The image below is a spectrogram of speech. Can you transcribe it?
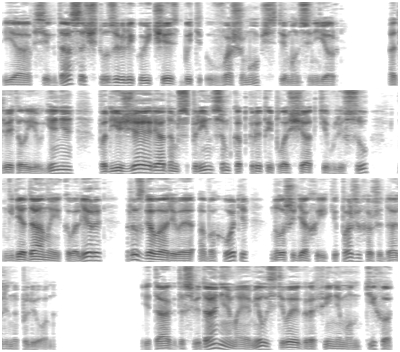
Я всегда сочту за великую честь быть в вашем обществе, монсеньор, — ответила Евгения, подъезжая рядом с принцем к открытой площадке в лесу, где дамы и кавалеры, разговаривая об охоте, на лошадях и экипажах ожидали Наполеона. — Итак, до свидания, моя милостивая графиня Монтихо,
